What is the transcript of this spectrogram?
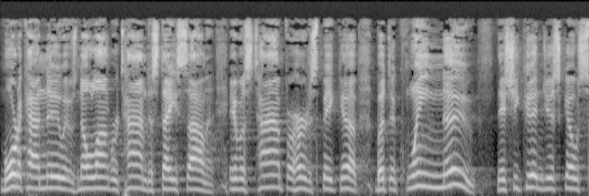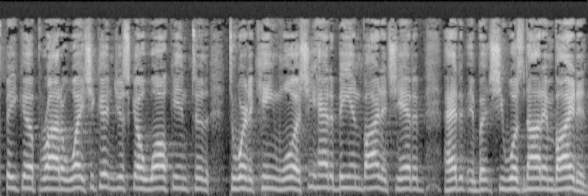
Mordecai knew it was no longer time to stay silent. It was time for her to speak up. But the queen knew that she couldn't just go speak up right away. She couldn't just go walk into to where the king was. She had to be invited. She had to, had to, but she was not invited.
